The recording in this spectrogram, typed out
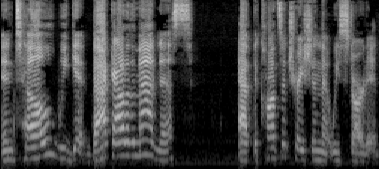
until we get back out of the madness at the concentration that we started.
